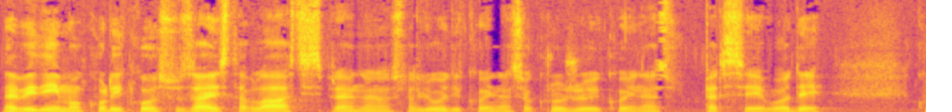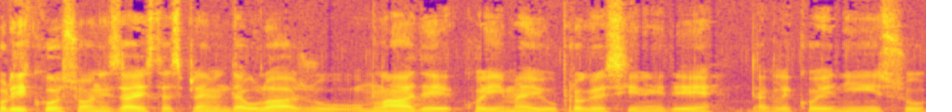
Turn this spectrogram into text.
da vidimo koliko su zaista vlasti spremni, odnosno ljudi koji nas okružuju i koji nas per se vode, koliko su oni zaista spremni da ulažu u mlade koji imaju progresivne ideje, dakle koje nisu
